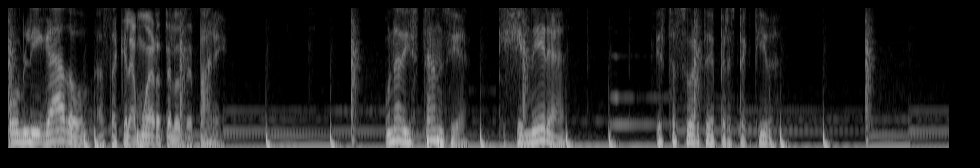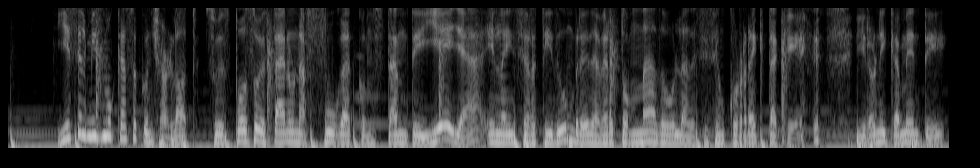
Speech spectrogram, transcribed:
obligado hasta que la muerte los separe. Una distancia que genera esta suerte de perspectiva. Y es el mismo caso con Charlotte. Su esposo está en una fuga constante y ella en la incertidumbre de haber tomado la decisión correcta que, irónicamente,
